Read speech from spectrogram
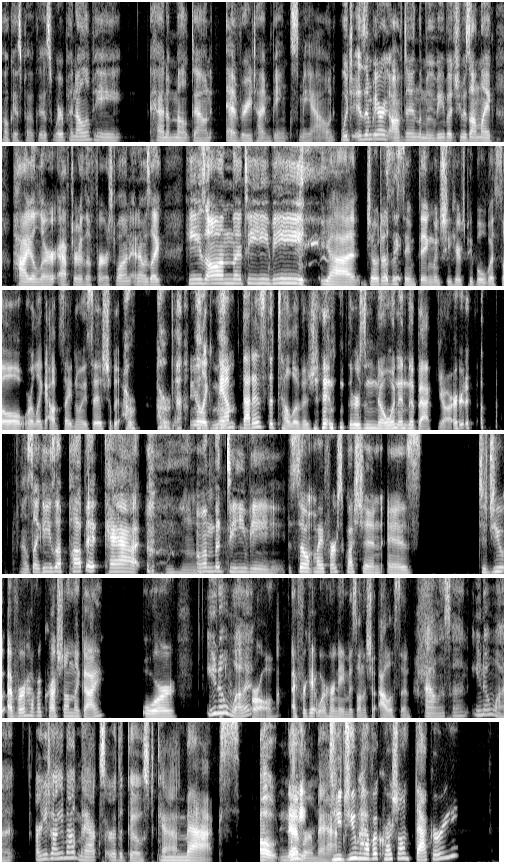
Hocus Pocus, where Penelope had a meltdown every time Binx meowed, which isn't very often in the movie, but she was on like high alert after the first one. And I was like, he's on the TV. Yeah, Joe does the same thing when she hears people whistle or like outside noises. She'll be her, her. And you're like, ma'am, that is the television. There's no one in the backyard. I was like, he's a puppet cat mm-hmm. on the TV. So my first question is Did you ever have a crush on the guy? Or you know what? Girl. I forget what her name is on the show. Allison. Allison. You know what? Are you talking about Max or the ghost cat? Max. Oh, never Wait, Max. Did you have a crush on Thackery?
